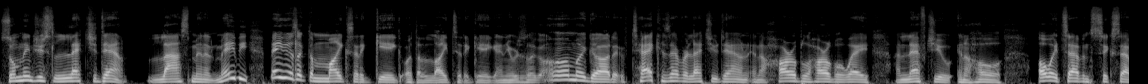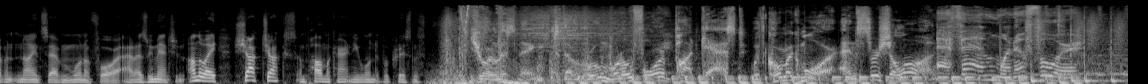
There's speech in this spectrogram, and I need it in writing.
something just let you down last minute. Maybe, maybe it was like the mics at a gig or the lights at a gig, and you were just like, oh my god, if tech has ever let you down in a horrible, horrible way and left you in a hole. 087 6797 104. And as we mentioned, on the way, Shock Jocks and Paul McCartney, Wonderful Christmas. You're listening to the Room 104 podcast with Cormac Moore and Saoirse Long. FM 104.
